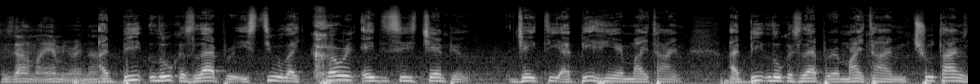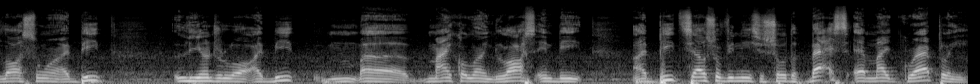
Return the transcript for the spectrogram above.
He's down in Miami right now. I beat Lucas Lepri. He's still like current ADC champion. JT, I beat him in my time. I beat Lucas Lepri in my time. Two times lost one. I beat Leandro Lo. I beat mm, uh, Michael Langhi. Lost and beat. I beat Celso Vinicius. So the best at my grappling,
